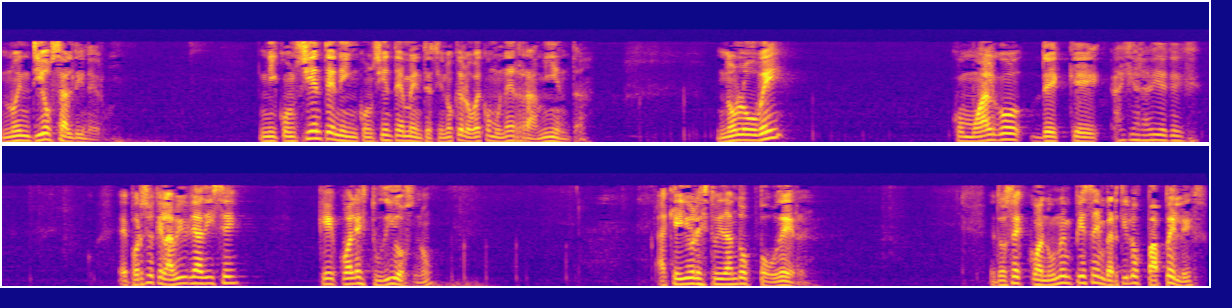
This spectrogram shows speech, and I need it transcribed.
no endiosa al dinero, ni consciente ni inconscientemente, sino que lo ve como una herramienta. No lo ve como algo de que, ay, ya la vida que... Eh, por eso es que la Biblia dice que cuál es tu Dios, ¿no? A que yo le estoy dando poder. Entonces, cuando uno empieza a invertir los papeles,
